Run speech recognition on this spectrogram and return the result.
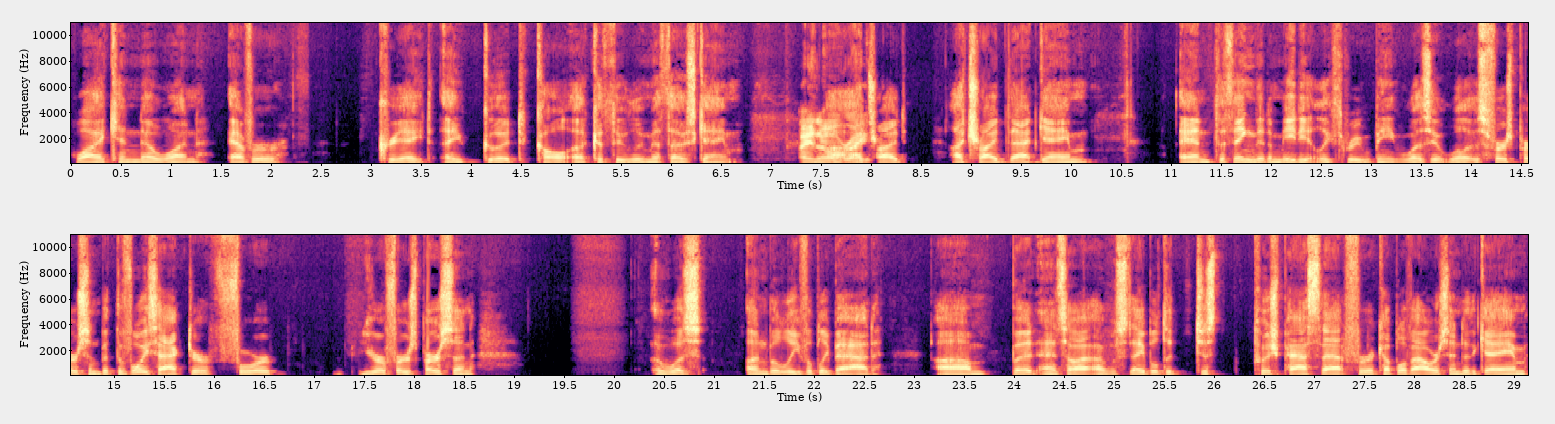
Why can no one ever create a good call a Cthulhu Mythos game? I know, Uh, I tried. I tried that game, and the thing that immediately threw me was it. Well, it was first person, but the voice actor for your first person was unbelievably bad. Um, but and so I, I was able to just push past that for a couple of hours into the game,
